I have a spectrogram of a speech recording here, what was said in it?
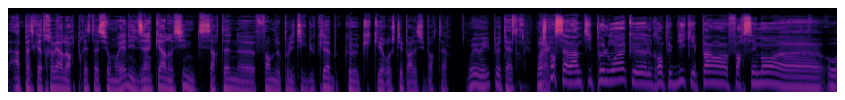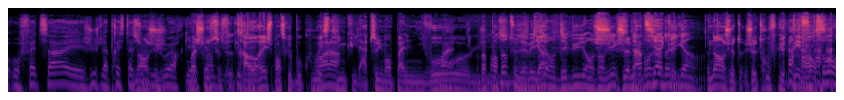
ah, parce qu'à travers leurs prestations moyennes, ils incarnent aussi une certaine euh, forme de politique du club que- qui est rejetée par les supporters. Oui, oui, peut-être. Moi, je pense que ça va un petit peu loin que le grand public n'est pas forcément euh, au, au fait de ça et juge la prestation Non, du je- joueur. Qui moi est- je difficulté. Traoré, je pense que beaucoup Voilà. estiment qu'il a absolument pas le niveau. Ouais. Bah, pourtant, tu nous avais dit 1. en début, en janvier, que je c'était un bon maintiens joueur de que Ligue 1. non, je, je trouve que On défensivement. retrouve- on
